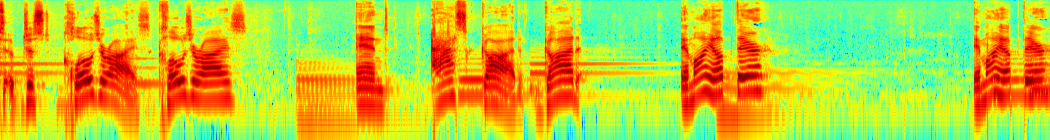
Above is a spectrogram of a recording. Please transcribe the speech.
to just close your eyes. Close your eyes and ask God, God, am I up there? Am I up there?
